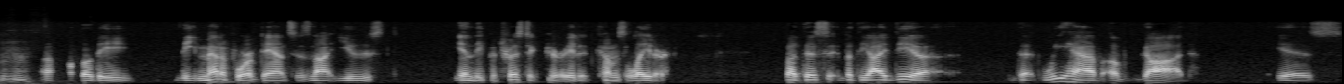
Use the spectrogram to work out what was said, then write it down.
Mm-hmm. uh, although the the metaphor of dance is not used in the patristic period; it comes later. But this, but the idea that we have of God is,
